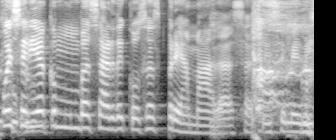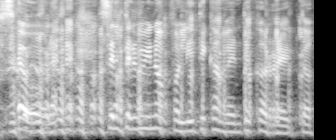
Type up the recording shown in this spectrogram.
pues sería como un bazar de cosas preamadas, así se le dice ahora. es el término políticamente correcto.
